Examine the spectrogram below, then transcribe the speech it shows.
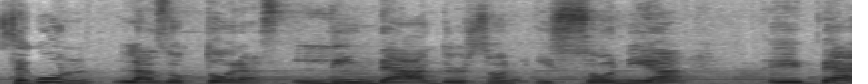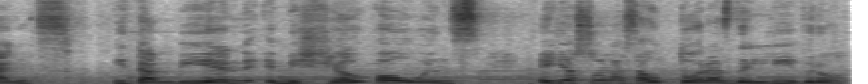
Según las doctoras Linda Anderson y Sonia eh, Banks y también Michelle Owens, ellas son las autoras del libro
